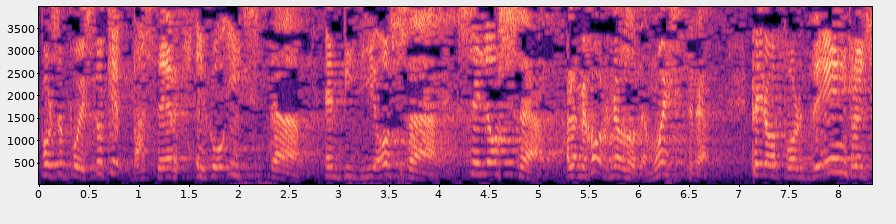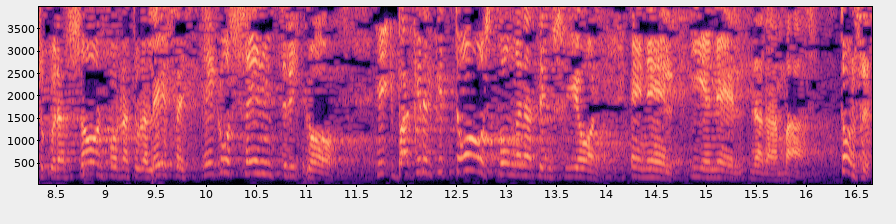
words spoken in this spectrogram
por supuesto que va a ser egoísta, envidiosa, celosa. A lo mejor no lo demuestra, pero por dentro, en su corazón, por naturaleza, es egocéntrico y va a querer que todos pongan atención en él y en él nada más. Entonces,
